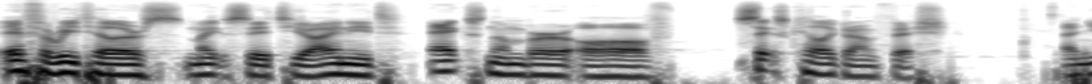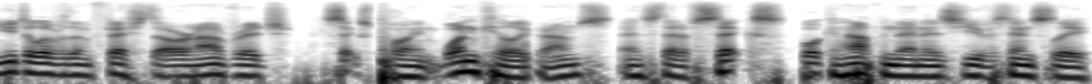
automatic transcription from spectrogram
If a retailer might say to you, I need X number of six kilogram fish, and you deliver them fish that are on average 6.1 kilograms instead of 6, what can happen then is you've essentially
